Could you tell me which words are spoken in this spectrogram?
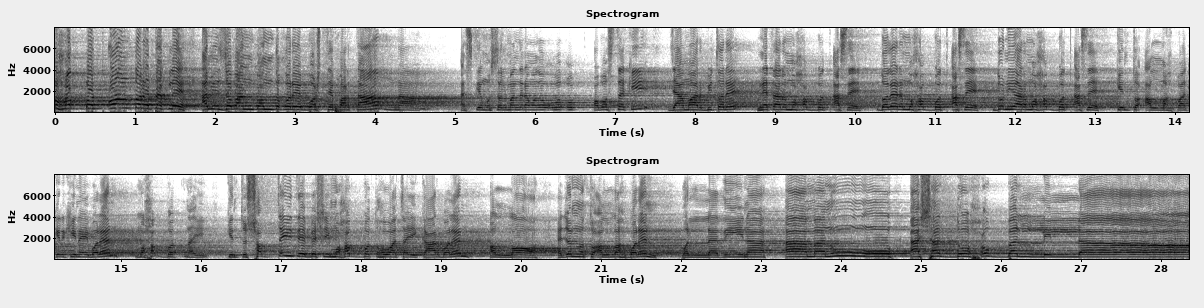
মোহব্বত অন্তরে থাকলে আমি জবান বন্ধ করে বসতে পারতাম না। আজকে মুসলমানদের আমাদের অব- অব- অবস্থা কি যে আমার ভিতরে নেতার মহব্বত আছে দলের মহব্বত আছে দুনিয়ার মহব্বত আছে কিন্তু আল্লাহ পাকের কি নাই বলেন মহব্বত নাই কিন্তু সবচাইতে বেশি মহব্বত হওয়া চাই কার বলেন আল্লাহ এজন্য তো আল্লাহ বলেন والذين آمنوا أشد حبا لله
